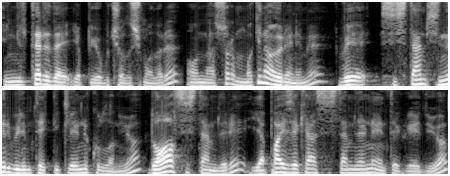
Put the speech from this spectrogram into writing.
İngiltere'de yapıyor bu çalışmaları. Ondan sonra makine öğrenimi ve sistem sinir bilim tekniklerini kullanıyor. Doğal sistemleri yapay zeka sistemlerine entegre ediyor.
